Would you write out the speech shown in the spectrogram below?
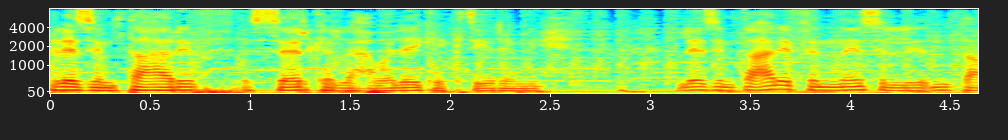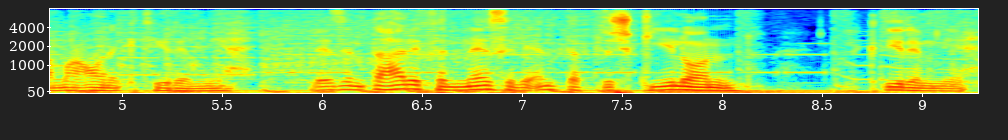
لازم تعرف السيركل اللي حواليك كتير منيح. لازم تعرف الناس اللي انت معهم كتير منيح. لازم تعرف الناس اللي انت بتشكيلهم كتير منيح.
